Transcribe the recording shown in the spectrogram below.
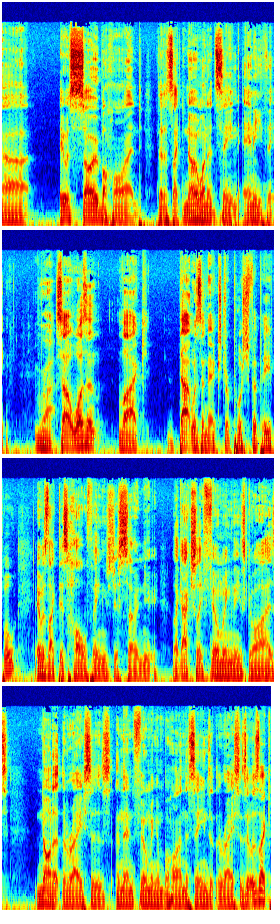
uh, it was so behind that it's like no one had seen anything. right? So it wasn't like that was an extra push for people. It was like this whole thing's just so new. Like actually filming these guys not at the races and then filming them behind the scenes at the races. It was like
